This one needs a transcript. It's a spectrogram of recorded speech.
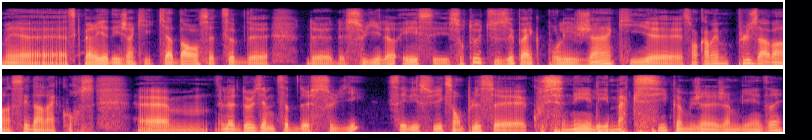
mais euh, à ce qui paraît il y a des gens qui, qui adorent ce type de de, de souliers là et c'est surtout utilisé pour, pour les gens qui euh, sont quand même plus avancés dans la course euh, le deuxième type de souliers c'est les souliers qui sont plus coussinés, les maxi, comme j'aime bien dire.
